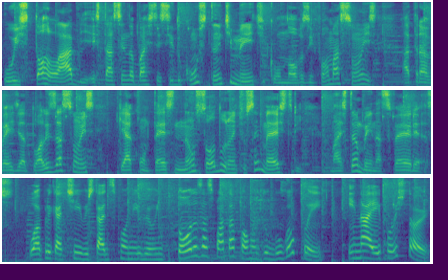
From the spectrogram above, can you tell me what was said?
O Store Lab está sendo abastecido constantemente com novas informações através de atualizações que acontecem não só durante o semestre, mas também nas férias. O aplicativo está disponível em todas as plataformas do Google Play e na Apple Store,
